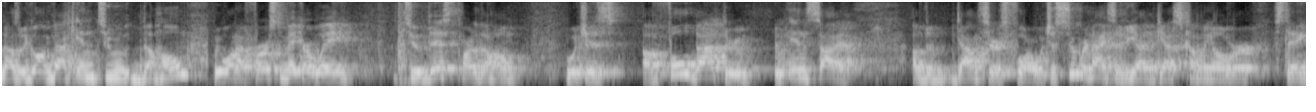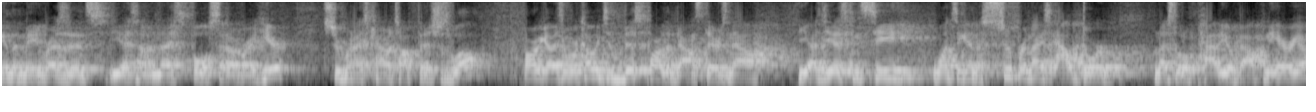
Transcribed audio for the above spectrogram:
Now as we going back into the home, we want to first make our way to this part of the home, which is a full bathroom inside of the downstairs floor, which is super nice if you had guests coming over, staying in the main residence. You guys have a nice full setup right here. Super nice countertop finish as well. All right guys, and we're coming to this part of the downstairs now. You guys, you guys can see, once again, a super nice outdoor, nice little patio balcony area.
